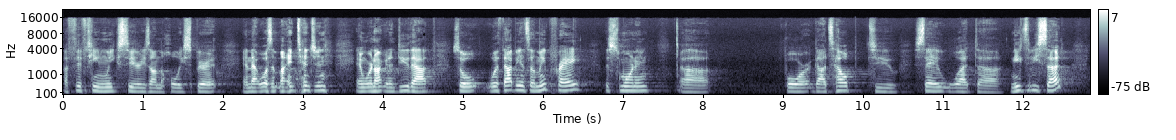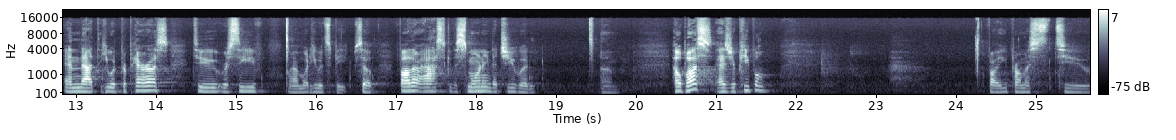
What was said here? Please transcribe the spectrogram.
a 15 week series on the Holy Spirit. And that wasn't my intention, and we're not going to do that. So, with that being said, let me pray this morning. Uh, for God's help to say what uh, needs to be said and that He would prepare us to receive um, what He would speak. So, Father, I ask this morning that you would um, Help us as your people. Father, you promise to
